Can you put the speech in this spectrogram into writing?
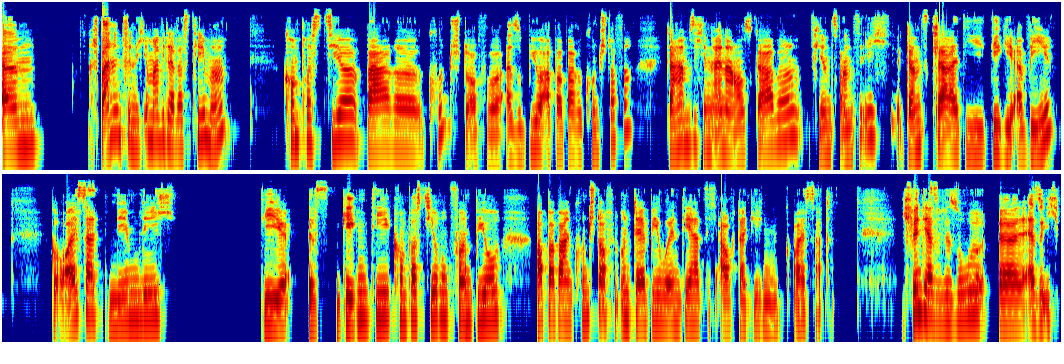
ähm, spannend finde ich immer wieder das Thema kompostierbare Kunststoffe, also bioabbaubare Kunststoffe. Da haben sich in einer Ausgabe 24 ganz klar die DGAW geäußert, nämlich die ist gegen die Kompostierung von bioabbaubaren Kunststoffen und der BUND hat sich auch dagegen geäußert. Ich finde ja sowieso, äh, also ich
